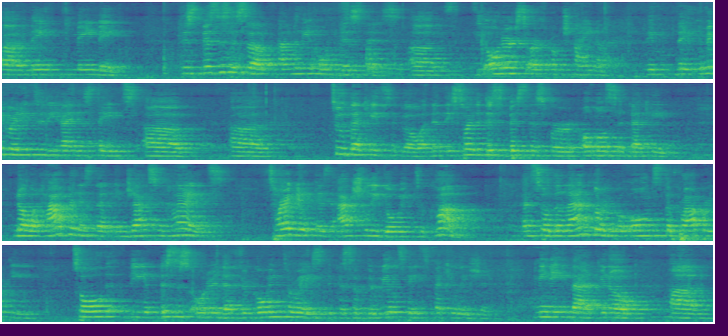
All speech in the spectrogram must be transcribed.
uh, May May. This business is a family-owned business. Um, the owners are from China. They, they immigrated to the United States uh, uh, two decades ago, and then they started this business for almost a decade. Now, what happened is that in Jackson Heights, Target is actually going to come. And so the landlord who owns the property told the business owner that they're going to raise because of the real estate speculation. Meaning that, you know, um,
